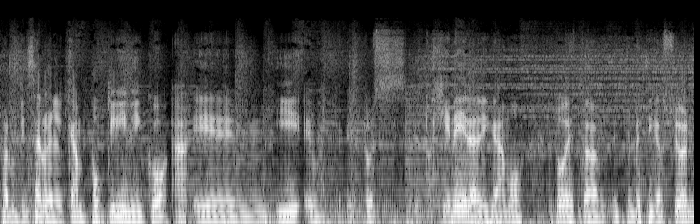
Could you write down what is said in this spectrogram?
para utilizarlo en el campo clínico. Ah, em, y esto, es, esto genera, digamos, toda esta, esta investigación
